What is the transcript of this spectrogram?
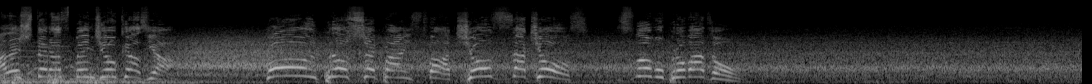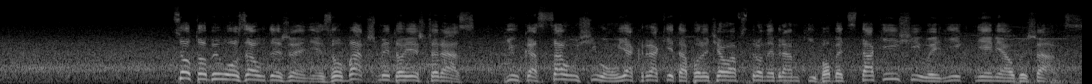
Ależ teraz będzie okazja! Gol, proszę Państwa! Cios za cios! Znowu prowadzą! Co to było za uderzenie? Zobaczmy to jeszcze raz. Piłka z całą siłą, jak rakieta poleciała w stronę bramki. Wobec takiej siły nikt nie miałby szans.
